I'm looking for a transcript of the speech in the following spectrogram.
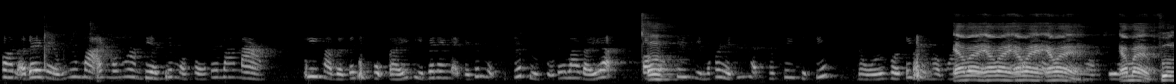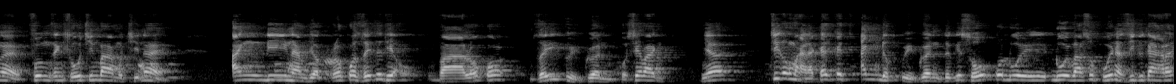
Còn ở đây nếu như mà anh muốn hoàn tiền trên một số thuê bao nào khi mà về cái dịch vụ đấy thì bên em lại phải tiếp nhận trực tiếp từ số thuê bao đấy ạ. Còn Ờ. thông tin thì mới có thể tiếp nhận thông tin trực tiếp đối với cái trường hợp em ơi em ơi em ơi em ơi. Em ơi phương ơi phương danh số 9319 này. Anh đi làm việc nó có giấy giới thiệu và nó có giấy ủy quyền của sếp anh nhá. Chứ không phải là cái cái anh được ủy quyền từ cái số có đuôi đuôi ba số cuối là JQK đấy.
